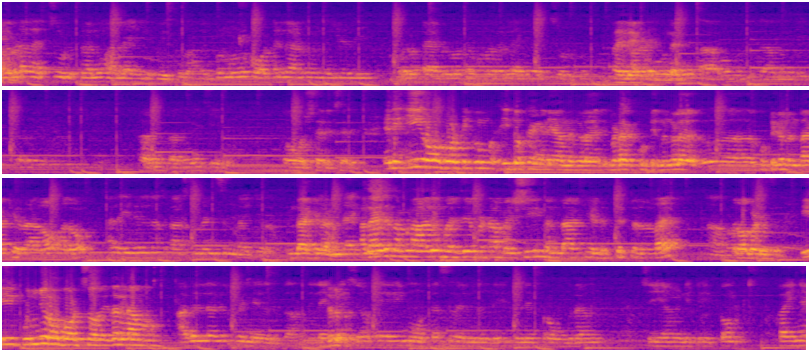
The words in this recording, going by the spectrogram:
എവിടെ വെച്ച് കൊടുത്താലും ആ ലൈനിൽ പോയിക്കുക ഇപ്പൊ നമ്മൾ ഹോട്ടലിലാണെന്നുണ്ടെങ്കിൽ ഓരോ ഓരോ ലൈൻ വെച്ച് കൊടുക്കും. അതിലേക്ക് ഓ ശരി ശരി. ഇനി ഈ റോബോട്ടിക്കും ഇതൊക്കെ എങ്ങനെയാ നിങ്ങൾ ഇവിടെ കുട്ടി നിങ്ങൾ കുട്ടികൾ ഉണ്ടാക്കിയതാണോ അതോ ഉണ്ടാക്കിയതാണ് അതായത് നമ്മൾ ആദ്യം പരിചയപ്പെട്ട മെഷീൻ ഉണ്ടാക്കി എടുത്തിട്ടുള്ള റോബോട്ടിക്സ് ഈ കുഞ്ഞു റോബോട്ട്സോ ഇതെല്ലാം അതെല്ലാം പ്രിന്റ് ചെയ്തെടുത്താണ് ഇതിൽ ഈ മോട്ടോഴ്സ് വരുന്നുണ്ട്. ഇതിന് പ്രോഗ്രാം ചെയ്യാൻ വേണ്ടിട്ട് ഇപ്പം കഴിഞ്ഞ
